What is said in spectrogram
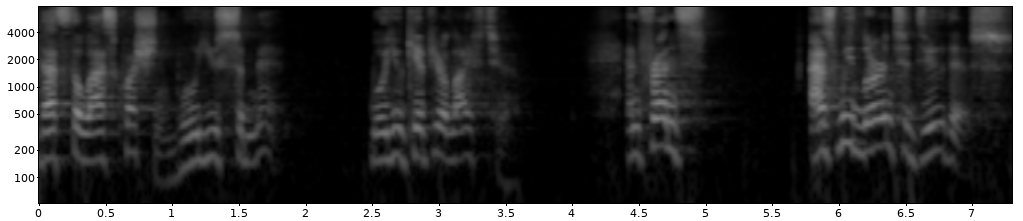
That's the last question. Will you submit? Will you give your life to him? And friends, as we learn to do this,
